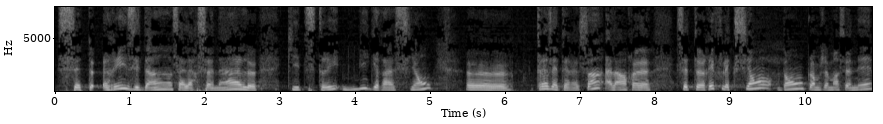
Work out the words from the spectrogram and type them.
cette résidence à l'Arsenal euh, qui est titrée Migration, très intéressant. Alors, cette réflexion, donc, comme je mentionnais,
